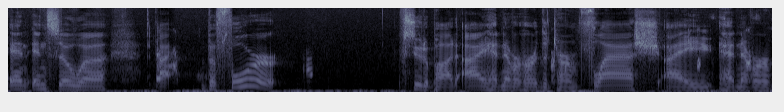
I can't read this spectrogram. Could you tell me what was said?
And and so uh, I, before Pseudopod, I had never heard the term flash. I had never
